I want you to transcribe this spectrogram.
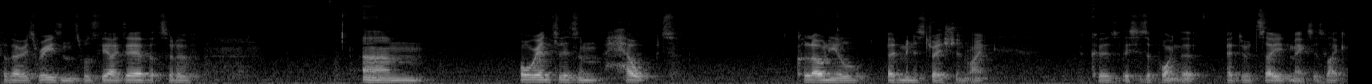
for various reasons was the idea that sort of um, Orientalism helped colonial administration, right? Because this is a point that Edward Said makes. Is like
